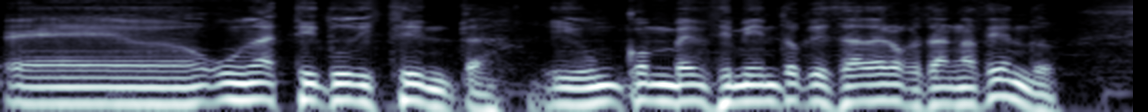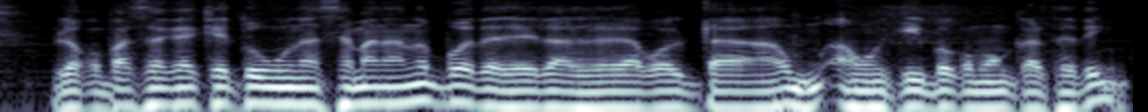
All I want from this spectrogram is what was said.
eh, una actitud distinta y un convencimiento quizás de lo que están haciendo. Lo que pasa es que tú una semana no puedes darle la vuelta a un, a un equipo como un calcetín.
